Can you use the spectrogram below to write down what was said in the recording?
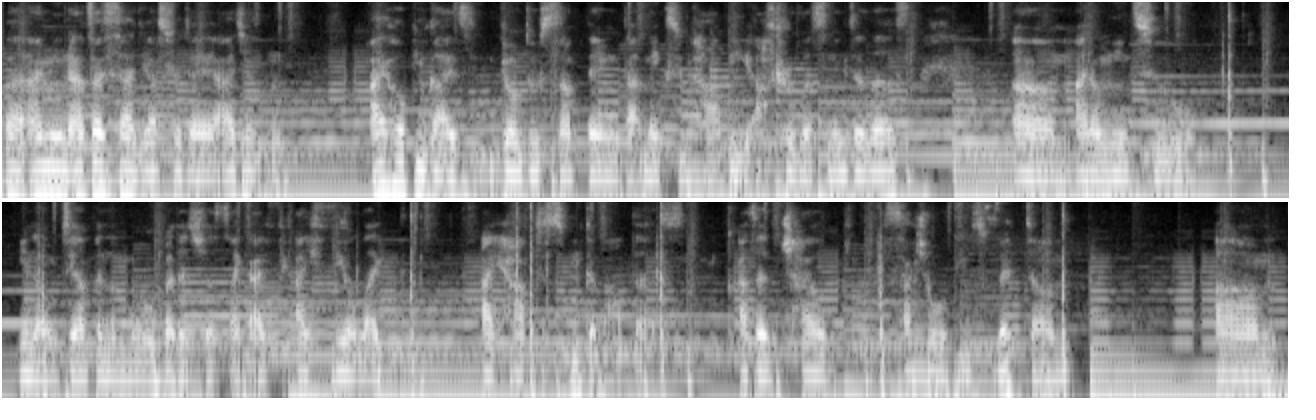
but I mean, as I said yesterday, I just I hope you guys go do something that makes you happy after listening to this. Um, I don't mean to, you know, dampen the mood, but it's just like I, f- I feel like I have to speak about this as a child sexual abuse victim. Um,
